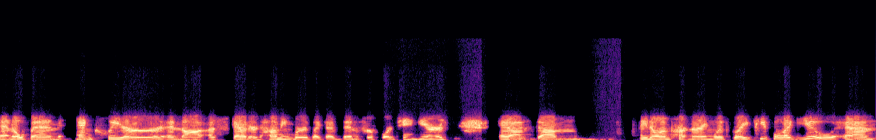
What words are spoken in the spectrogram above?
and open and clear and not a scattered hummingbird like I've been for 14 years. And, um, you know, I'm partnering with great people like you and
